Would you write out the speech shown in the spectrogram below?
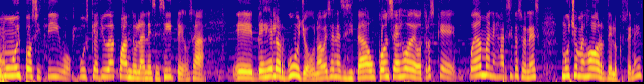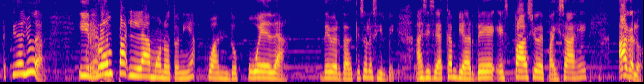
muy positivo, busque ayuda cuando la necesite, o sea, eh, deje el orgullo. Uno a veces necesita un consejo de otros que puedan manejar situaciones mucho mejor de lo que usted necesite, pida ayuda. Y rompa la monotonía cuando pueda. De verdad que eso le sirve. Así sea cambiar de espacio, de paisaje, hágalo.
